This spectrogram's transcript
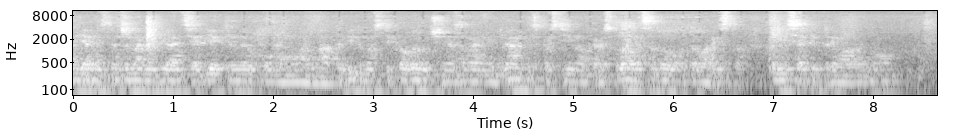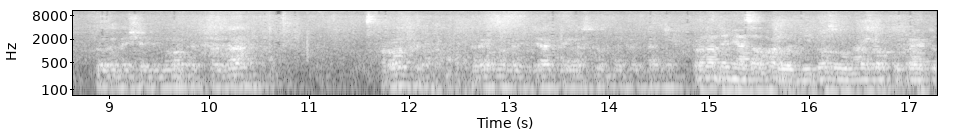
наявність на земельній ділянці об'єктів нерухомого майна та відомості про вилучення земельної ділянки з постійного користування садового товариства. Комісія підтримала відмову. Хто за те, щоб відмовити? Хто за? Проти? Утримались? Дякую. Наступне питання. про надання Завгородній дозволу на розробку проекту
